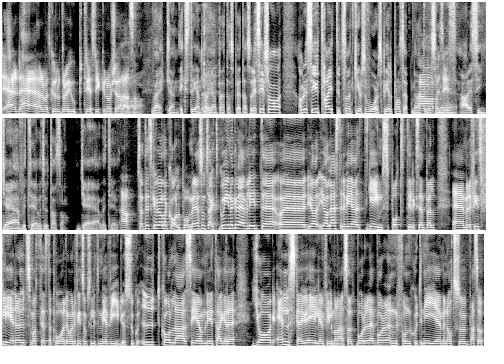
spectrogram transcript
det, här, det här hade varit kul att dra ihop tre stycken och köra alltså. Ja, verkligen. Extremt taggad på detta spelet. Alltså, det, ser så, ja, men det ser ju tight ut som ett Gears of War-spel på något sätt. Men att Ja, det, liksom precis. är, ja, det ser jävligt trevligt ut alltså. Jävligt trevligt. Ja, så det ska vi hålla koll på. Men som sagt, gå in och gräv lite. eh, Jag, jag läste det via Gamespot till exempel. Eh, Men det finns fler där ute som har testat på det och det finns också lite mer videos. Så gå ut, kolla, se om ni är taggade. Jag älskar ju Alien-filmerna, så att både, både den från 79 men också alltså,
